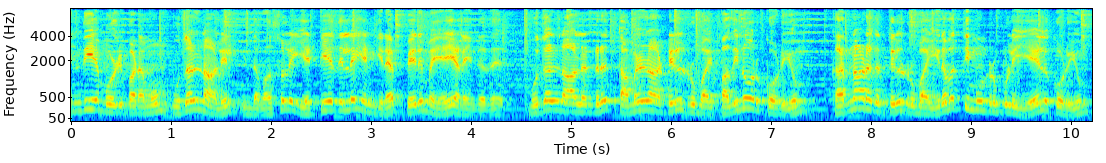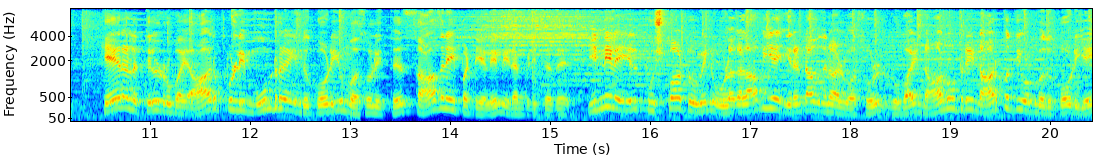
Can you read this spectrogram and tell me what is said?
இந்திய மொழி படமும் முதல் நாளில் இந்த வசூலை எட்டியதில்லை என்கிற பெருமையை அடைந்தது. முதல் நாளன்று தமிழ்நாட்டில் ரூபாய் பதினோரு கோடியும் கர்நாடகத்தில் ரூபாய் இருபத்தி மூன்று புள்ளி ஏழு கோடியும் கேரளத்தில் ரூபாய் ஆறு புள்ளி மூன்று ஐந்து கோடியும் வசூலித்து சாதனை பட்டியலில் இடம் பிடித்தது. இந்நிலையில் புஷ்பா டூவின் உலகளாவிய இரண்டாவது நாள் வசூல் ரூபாய் நானூற்றி நாற்பத்தி ஒன்பது கோடியை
